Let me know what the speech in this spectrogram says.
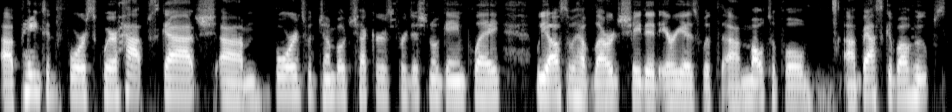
uh, painted four square hopscotch, um, boards with jumbo checkers for additional gameplay. We also have large shaded areas with uh, multiple uh, basketball hoops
